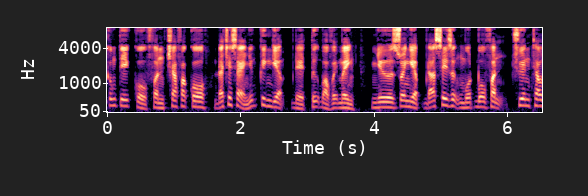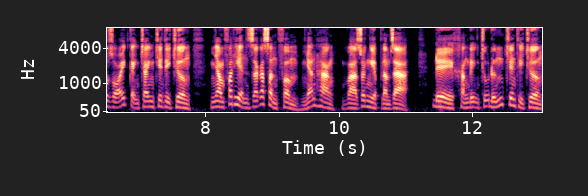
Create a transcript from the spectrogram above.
công ty cổ phần Trafaco đã chia sẻ những kinh nghiệm để tự bảo vệ mình, như doanh nghiệp đã xây dựng một bộ phận chuyên theo dõi cạnh tranh trên thị trường nhằm phát hiện ra các sản phẩm, nhãn hàng và doanh nghiệp làm giả. Để khẳng định chỗ đứng trên thị trường,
